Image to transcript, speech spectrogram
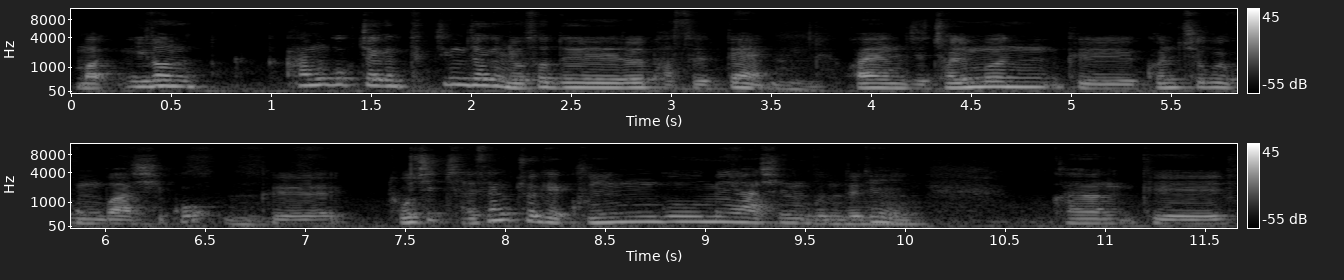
막 이런 한국적인 특징적인 요소들을 봤을 때 음. 과연 이제 젊은 그 건축을 공부하시고 음. 그 도시 재생 쪽에 궁금해 하시는 분들이 음. 과연 그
